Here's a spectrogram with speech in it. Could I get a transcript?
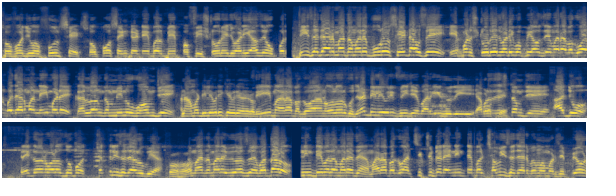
સોફો જુઓ ફૂલ સેટ સોફો સેન્ટર ટેબલ બે પફી સ્ટોરેજ વાળી આવશે. ઉપર ત્રીસ હજારમાં તમારે પૂરો સેટ આવશે. એ પણ સ્ટોરેજ વાળી પફી આવશે. મારા ભગવાન બજારમાં નહીં મળે. કરલોન કંપનીનું ફોર્મ છે. અને આમાં ડિલિવરી કેવી રહેવાની ફ્રી મારા ભગવાન. All over Gujarat delivery free છે પાર્કિંગ સુધી. આપણે સિસ્ટમ છે. આ જુઓ. રેકોર્ડ વાળો સોફો છત્રીસ હજાર રૂપિયા. તમારે તમારા વ્યુઅર્સ ને બતાડો. ડાઇનિંગ ટેબલ અમારે ત્યાં. મારા ભગવાન સિક્સ સીટર ડાઇનિંગ ટેબલ છવ્વીસ હજાર રૂપિયામાં મળશે. પ્યોર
